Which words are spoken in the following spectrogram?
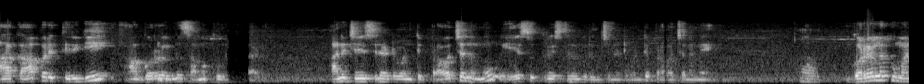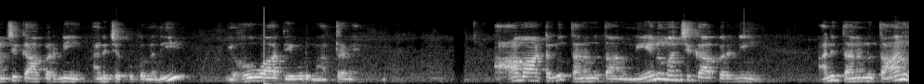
ఆ కాపరి తిరిగి ఆ గొర్రెలను సమకూరుస్తాడు. అని చేసినటువంటి ప్రవచనము యేసుక్రీస్తుని గురించినటువంటి ప్రవచనమే. గొర్రెలకు మంచి కాపరిని అని చెప్పుకున్నది యహోవా దేవుడు మాత్రమే. ఆ మాటలు తనను తాను నేను మంచి కాపరిని అని తనను తాను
